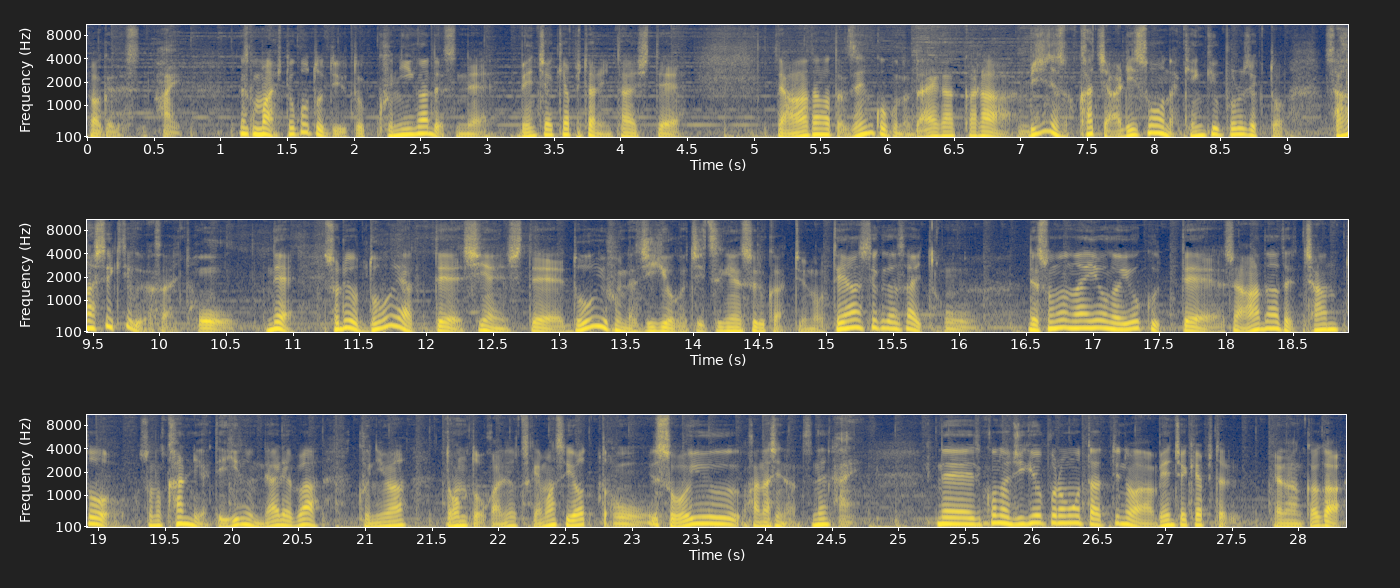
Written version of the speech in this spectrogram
わけです。はい、ですからまあ一言で言うと国がですねベンチャーキャピタルに対してであなた方全国の大学からビジネスの価値ありそうな研究プロジェクトを探してきてくださいと、でそれをどうやって支援してどういうふうな事業が実現するかっていうのを提案してくださいと。でその内容がよくってそれアーダーでちゃんとその管理ができるんであれば国はどんとお金をつけますよと。そういう話なんですね。はいでこの事業プロモーターっていうのはベンチャーキャピタルやなんかが、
